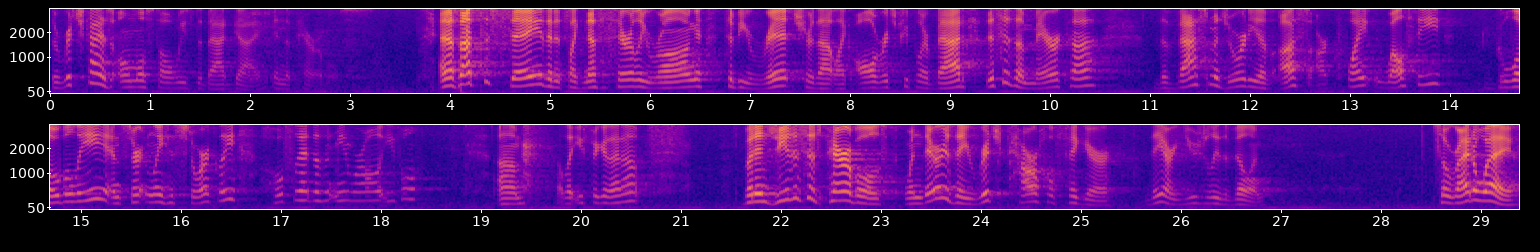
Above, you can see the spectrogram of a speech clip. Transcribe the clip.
The rich guy is almost always the bad guy in the parables. And that's not to say that it's like necessarily wrong to be rich or that like all rich people are bad. This is America. The vast majority of us are quite wealthy globally and certainly historically. Hopefully, that doesn't mean we're all evil. Um, I'll let you figure that out. But in Jesus' parables, when there is a rich, powerful figure, they are usually the villain. So, right away,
